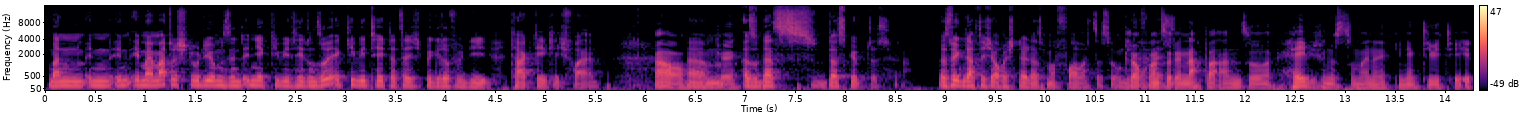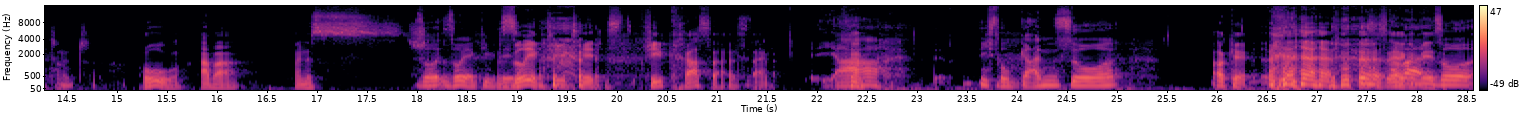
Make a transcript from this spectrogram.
Man, in, in, in meinem Mathestudium sind Injektivität und Surjektivität tatsächlich Begriffe, die tagtäglich fallen. Oh, ähm, okay. also das, das gibt es, ja. Deswegen dachte ich auch, ich stelle das mal vor, was das so ungefähr Klopft man heißt. so den Nachbar an, so, hey, wie findest du meine Injektivität? Und, oh, aber meine so Surjektivität. Surjektivität ist viel krasser als deine. Ja, nicht so ganz so. Okay. das ist eher aber gemäß. So,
